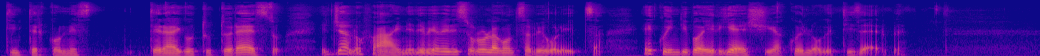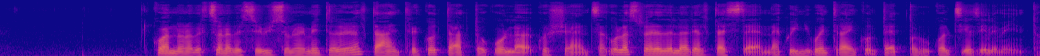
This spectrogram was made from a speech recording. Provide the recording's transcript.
ti interconnetterai con tutto il resto e già lo fai, ne devi avere solo la consapevolezza e quindi poi riesci a quello che ti serve. Quando una persona percepisce un elemento della realtà entra in contatto con la coscienza, con la sfera della realtà esterna e quindi può entrare in contatto con qualsiasi elemento,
